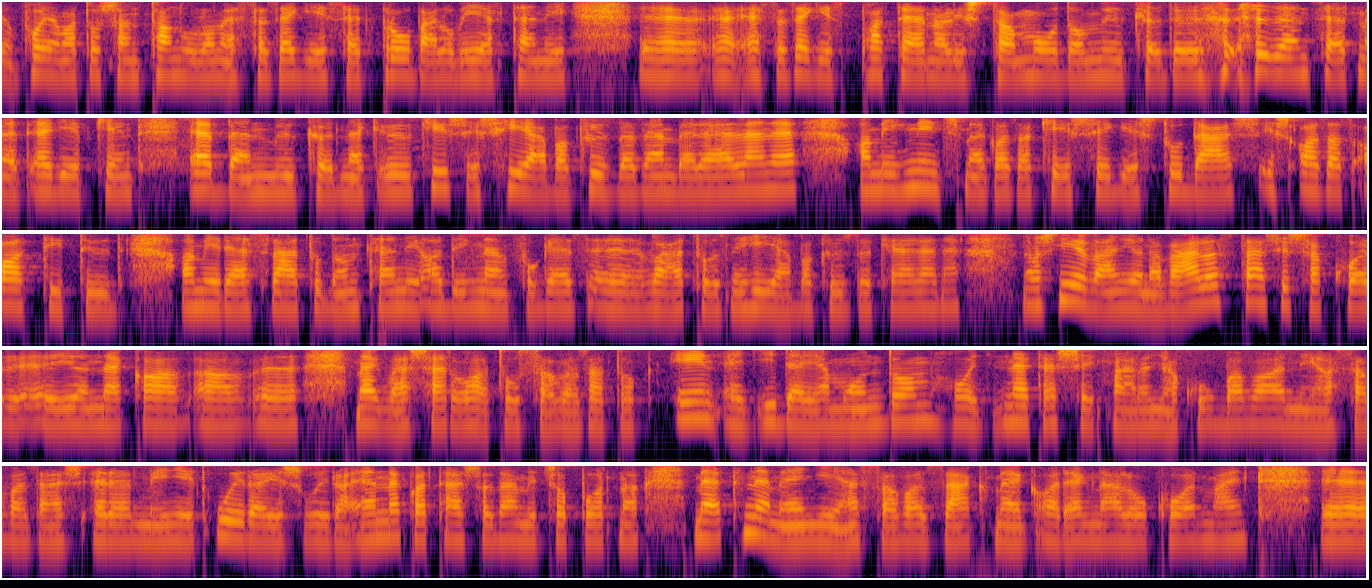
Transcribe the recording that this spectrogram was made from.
folyamatosan tanulom ezt az egészet, próbálom érteni e, ezt az egész paternalista módon működő rendszert, mert egyébként ebben működnek ők is, és hiába küzd az ember ellene, amíg nincs meg az a készség és tudás, és az az attitűd, amire ezt rá tudom tenni, addig nem fog ez e, változni, hiába küzdök ellene. Na most nyilván jön a választás, és akkor jönnek a, a megvásárolható szavazatok. Én egy ideje mondom, hogy ne tessék már a nyakukba varni a szavazás eredményét újra és újra ennek a társadalmi csoportnak, mert nem ennyien szavazzák meg a regnáló kormányt.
